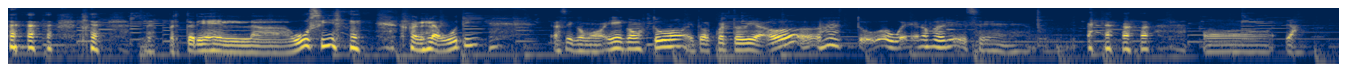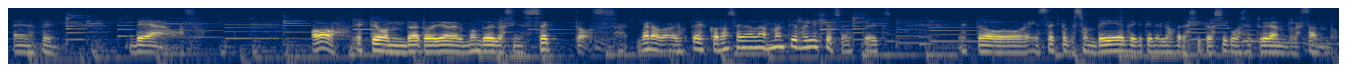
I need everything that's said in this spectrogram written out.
despertaría en la UCI, en la UTI, así como, ¿y cómo estuvo? Y todo el cuarto día, oh, estuvo bueno, parece. oh, ya, en fin, veamos. Oh, este es un dato ya del mundo de los insectos. Bueno, ustedes conocen a las mantis religiosas, estos insectos que son verdes, que tienen los bracitos así como si estuvieran rezando.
